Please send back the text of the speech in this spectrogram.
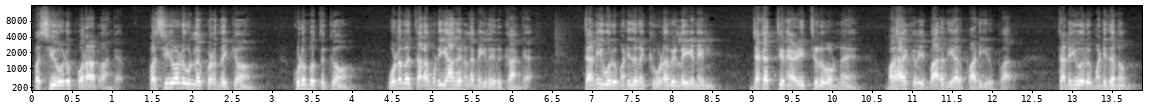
பசியோடு போராடுறாங்க. பசியோடு உள்ள குழந்தைக்கும் குடும்பத்துக்கும் உணவு தர முடியாத நிலைமையில் இருக்காங்க. தனி ஒரு மனிதனுக்கு உணவில்லை எனில் ஜகத்தினை அழித்திடுவோம்னு மகாகவி பாரதியார் பாடியிருப்பார். தனி ஒரு மனிதனும்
